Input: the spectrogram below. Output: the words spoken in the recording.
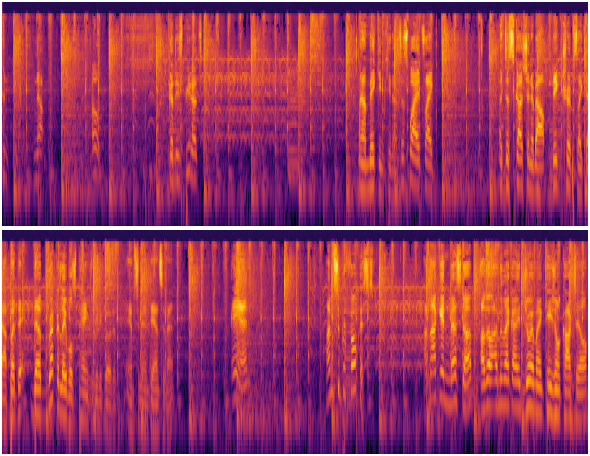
now, oh, got these peanuts. And I'm making peanuts. That's why it's like a discussion about big trips like that. But the, the record label is paying for me to go to Amsterdam Dance Event. And I'm super focused. I'm not getting messed up, although I mean, like, I enjoy my occasional cocktail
